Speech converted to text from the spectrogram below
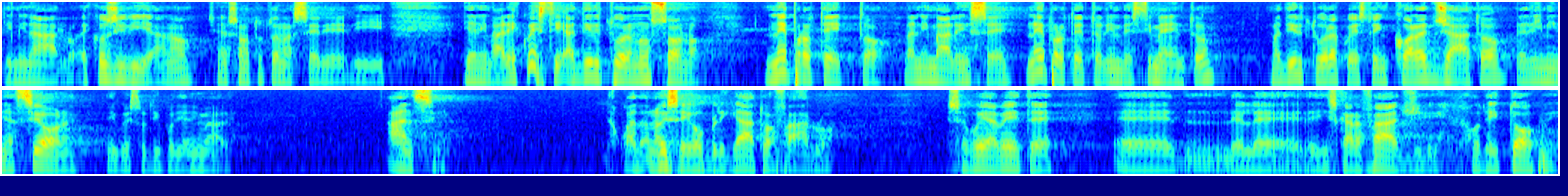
eliminarlo e così via, no? Ce ne sono tutta una serie di, di animali e questi addirittura non sono né protetto l'animale in sé, né protetto l'investimento, ma addirittura questo è incoraggiato l'eliminazione di questo tipo di animali. Anzi, da qua da noi sei obbligato a farlo. Se voi avete eh, delle, degli scarafaggi o dei topi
